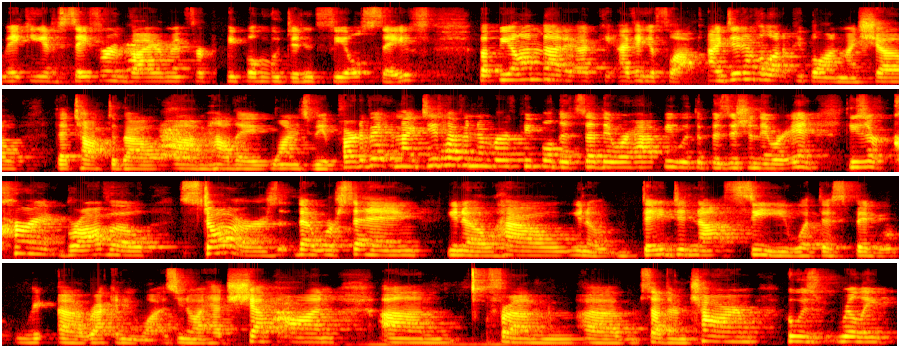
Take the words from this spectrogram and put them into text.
making it a safer environment for people who didn't feel safe. But beyond that, I, I think it flopped. I did have a lot of people on my show that talked about um, how they wanted to be a part of it. And I did have a number of people that said they were happy with the position they were in. These are current Bravo stars that were saying, you know, how, you know, they did not see what this big uh, reckoning was. You know, I had Shep on um, from um, Southern Charm, who was really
